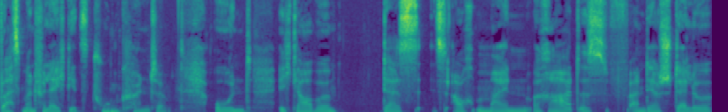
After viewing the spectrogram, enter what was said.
was man vielleicht jetzt tun könnte. Und ich glaube, dass auch mein Rat ist an der Stelle,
